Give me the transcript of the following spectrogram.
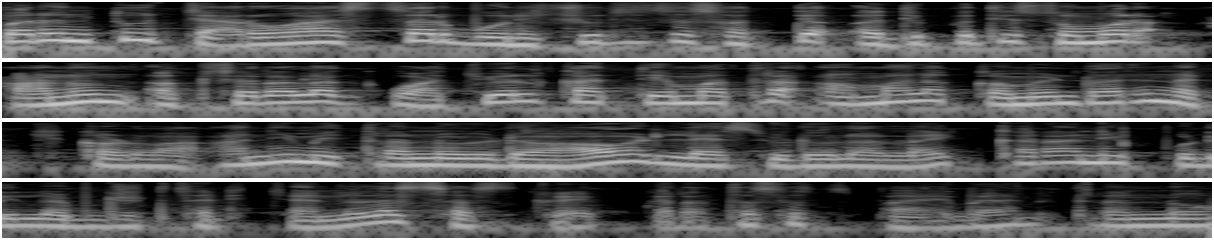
परंतु चारोहास सर भुवनेश्वरीचं सत्य अधिपती समोर आणून अक्षराला वाचवेल का ते मात्र आम्हाला कमेंटद्वारे नक्की कळवा. आणि मित्रांनो व्हिडिओ आवडल्यास व्हिडिओला लाईक करा आणि पुढील अपडेटसाठी चॅनलला सबस्क्राईब करा. तसंच बाय बाय मित्रांनो.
